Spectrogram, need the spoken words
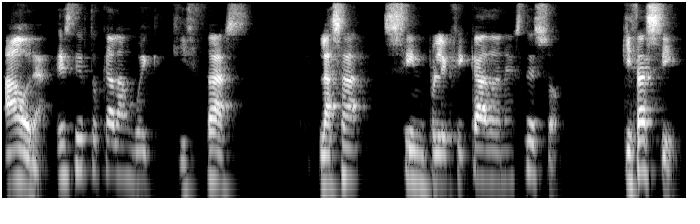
Ahora, ¿es cierto que Alan Wake quizás las ha simplificado en exceso? Quizás sí,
